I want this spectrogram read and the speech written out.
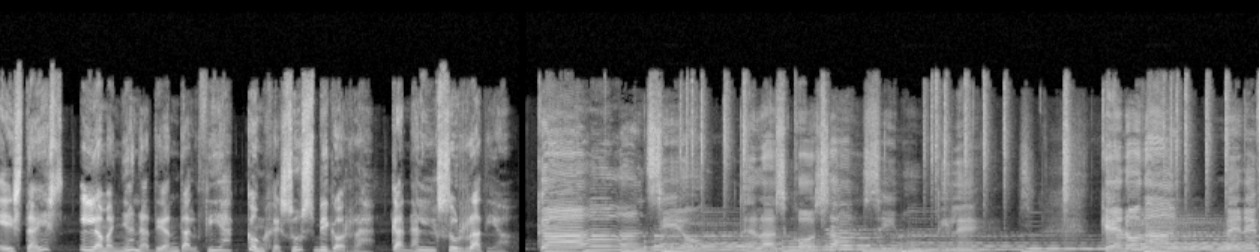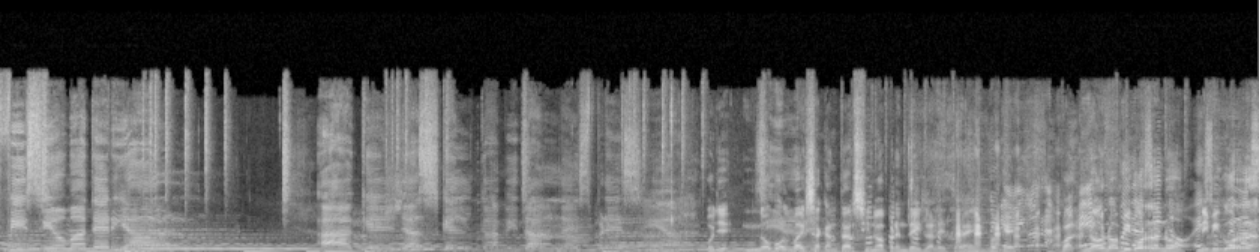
Esta es La Mañana de Andalucía con Jesús Vigorra, Canal Sur Radio. Canción de las cosas inútiles que no dan beneficio material, aquellas que el capital desprecia. Oye, no volváis a cantar si no aprendéis la letra, ¿eh? Porque no, no, Vigorra no, ni Vigorra,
